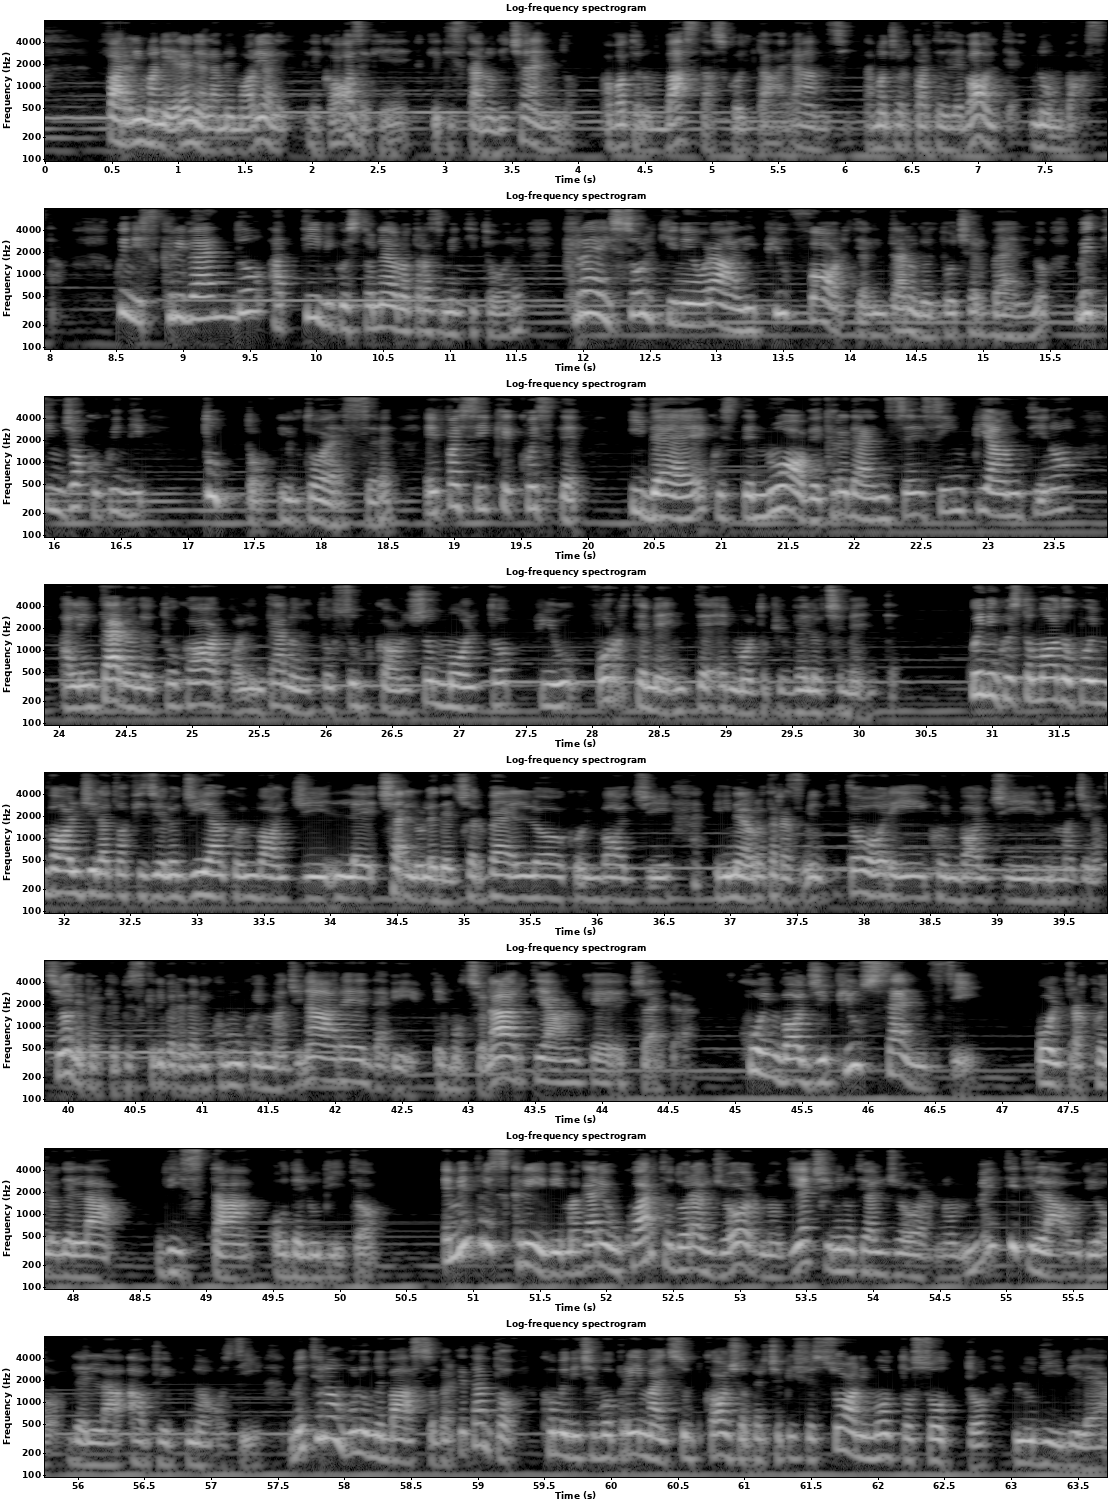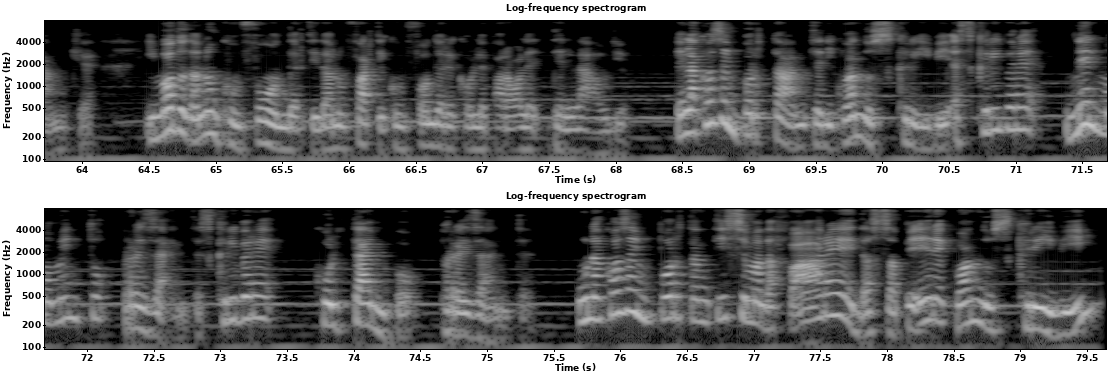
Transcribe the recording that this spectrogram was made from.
far rimanere nella memoria le, le cose che, che ti stanno dicendo. A volte non basta ascoltare, anzi, la maggior parte delle volte non basta. Quindi scrivendo attivi questo neurotrasmettitore, crei solchi neurali più forti all'interno del tuo cervello, metti in gioco quindi tutto il tuo essere e fai sì che queste idee, queste nuove credenze si impiantino all'interno del tuo corpo, all'interno del tuo subconscio molto più fortemente e molto più velocemente. Quindi in questo modo coinvolgi la tua fisiologia, coinvolgi le cellule del cervello, coinvolgi i neurotrasmettitori, coinvolgi l'immaginazione, perché per scrivere devi comunque immaginare, devi emozionarti anche, eccetera. Coinvolgi più sensi oltre a quello della vista o dell'udito e mentre scrivi magari un quarto d'ora al giorno, dieci minuti al giorno, mettiti l'audio della autoipnosi, mettilo a un volume basso perché tanto, come dicevo prima, il subconscio percepisce suoni molto sotto l'udibile anche, in modo da non confonderti, da non farti confondere con le parole dell'audio. E la cosa importante di quando scrivi è scrivere nel momento presente, scrivere col tempo presente. Una cosa importantissima da fare e da sapere quando scrivi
